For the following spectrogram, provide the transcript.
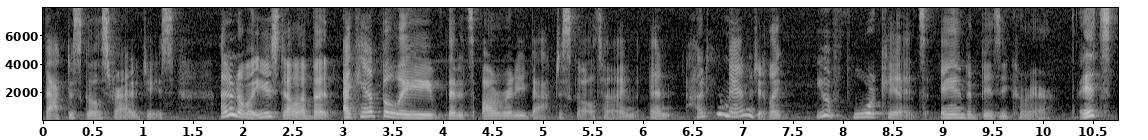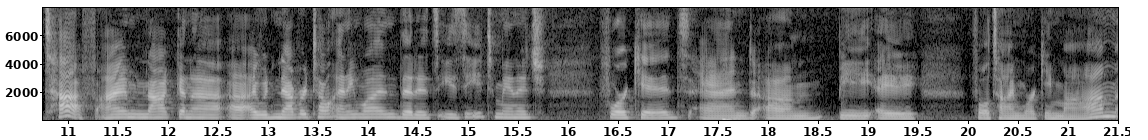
back to school strategies. I don't know about you, Stella, but I can't believe that it's already back to school time. And how do you manage it? Like, you have four kids and a busy career. It's tough. I'm not gonna, uh, I would never tell anyone that it's easy to manage four kids and um, be a full time working mom.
